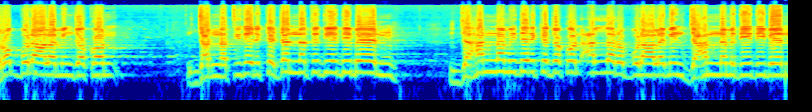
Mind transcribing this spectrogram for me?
রব্বুল আলামিন যখন জান্নাতীদেরকে জান্নাতে দিয়ে দিবেন, জাহান্নামীদেরকে যখন আল্লাহ রব্বুল আলামিন জাহান্নামে দিয়ে দিবেন,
